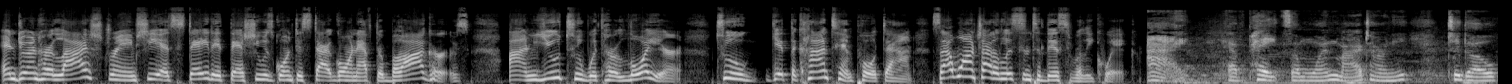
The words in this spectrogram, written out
And during her live stream, she had stated that she was going to start going after bloggers on YouTube with her lawyer to get the content pulled down. So I want y'all to listen to this really quick. I have paid someone, my attorney, to go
